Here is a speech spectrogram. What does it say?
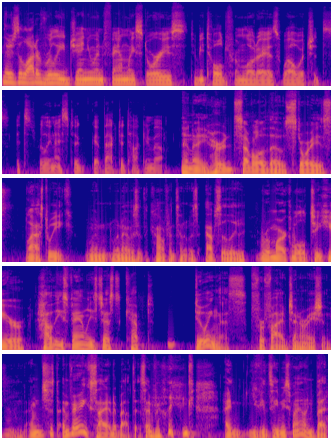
there's a lot of really genuine family stories to be told from Lodi as well which it's it's really nice to get back to talking about. And I heard several of those stories last week when, when I was at the conference, and it was absolutely remarkable to hear how these families just kept doing this for five generations. And I'm just I'm very excited about this. I'm really I you can see me smiling, but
